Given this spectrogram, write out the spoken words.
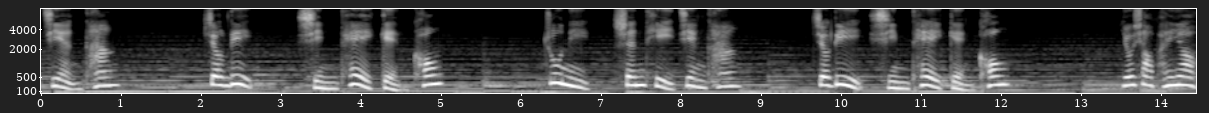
健康，祝你身体健康，祝你身体健康，祝你身体健康。有小朋友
